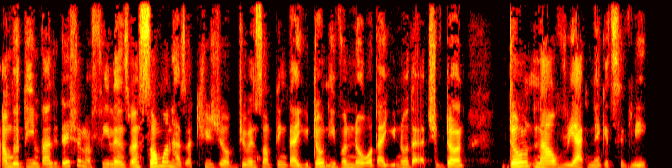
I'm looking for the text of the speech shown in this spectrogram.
And with the invalidation of feelings, when someone has accused you of doing something that you don't even know or that you know that you've done, don't now react negatively.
